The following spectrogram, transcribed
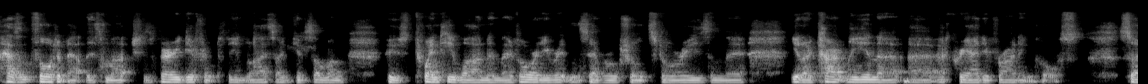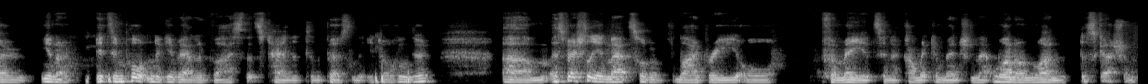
hasn't thought about this much is very different to the advice I'd give someone who's 21 and they've already written several short stories and they're, you know, currently in a, a creative writing course. So, you know, it's important to give out advice that's tailored to the person that you're talking to, um, especially in that sort of library or for me, it's in a comic convention, that one on one discussion.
